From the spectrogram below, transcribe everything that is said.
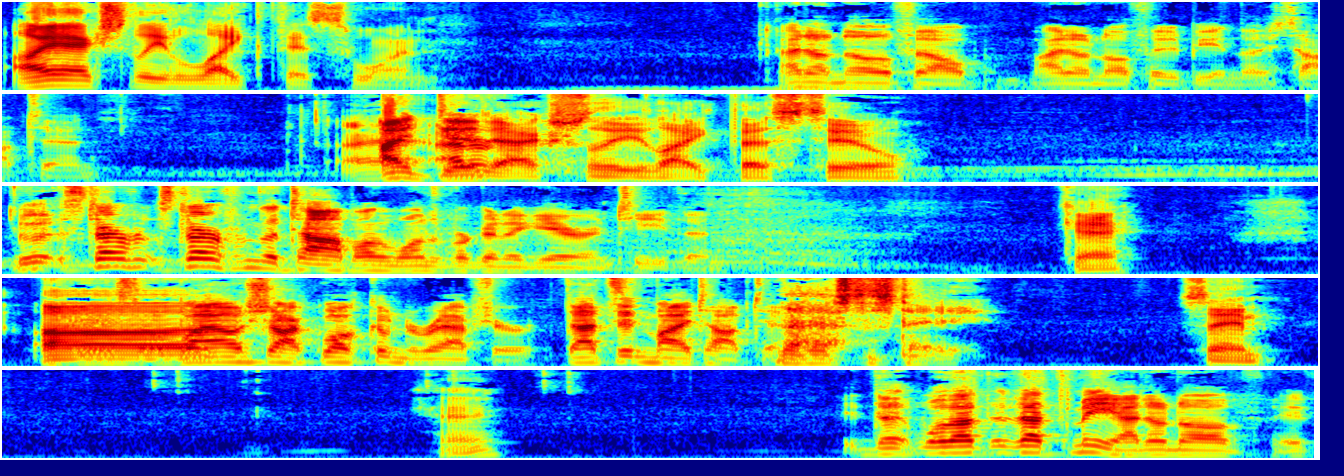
I actually like this one. I don't know if I'll. I don't know if it'd be in the top ten. I did don't- actually like this too. Start start from the top on the ones we're gonna guarantee. Then Okay. Okay, so Uh, Bioshock, Welcome to Rapture. That's in my top ten. That has to stay. Same. Okay. That- well, that, that's me. I don't know if, if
